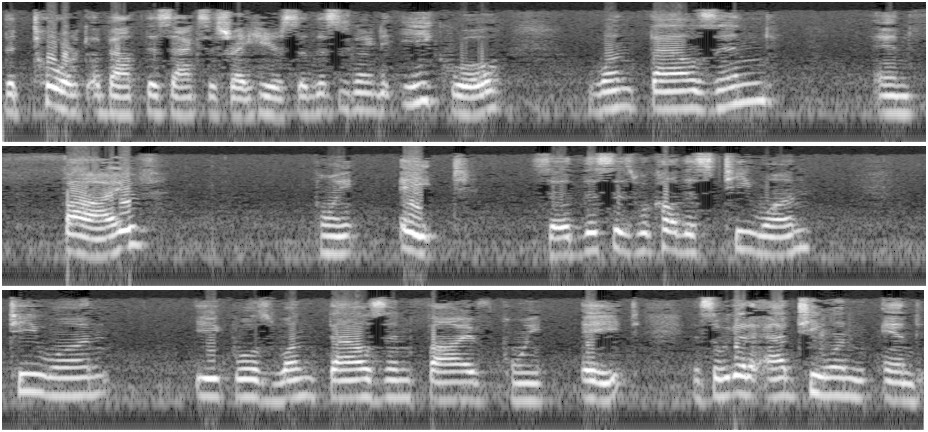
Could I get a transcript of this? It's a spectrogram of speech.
the torque about this axis right here. So this is going to equal 1005.8. So this is, we'll call this T1. T1 equals 1005.8 and so we got to add T1 and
